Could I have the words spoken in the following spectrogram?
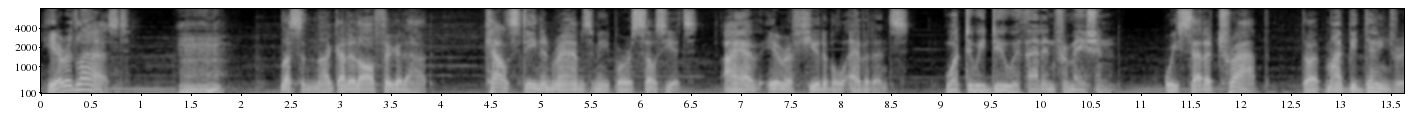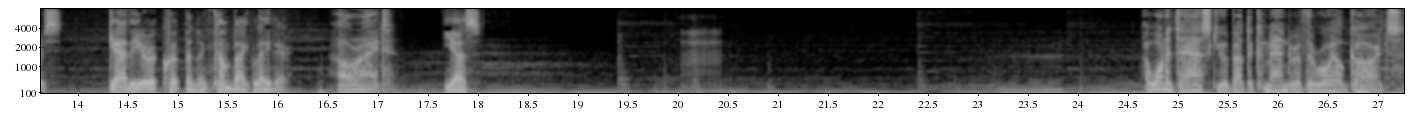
Here at last. Mm-hmm. Listen, I got it all figured out. Kalkstein and Ramsmeep were associates. I have irrefutable evidence. What do we do with that information? We set a trap, though it might be dangerous. Gather your equipment and come back later. All right. Yes? Wanted to ask you about the commander of the Royal Guards.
